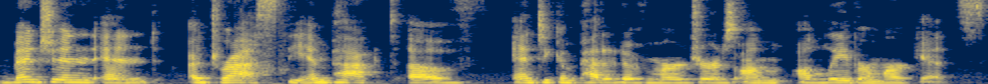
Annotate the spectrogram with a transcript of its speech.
mention and address the impact of anti-competitive mergers on on labor markets.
